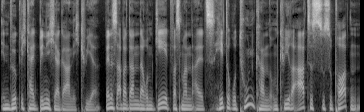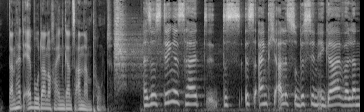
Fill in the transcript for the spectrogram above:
in Wirklichkeit bin ich ja gar nicht queer. Wenn es aber dann darum geht, was man als Hetero tun kann, um queere Artists zu supporten, dann hat Ebo da noch einen ganz anderen Punkt. Also das Ding ist halt, das ist eigentlich alles so ein bisschen egal, weil dann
